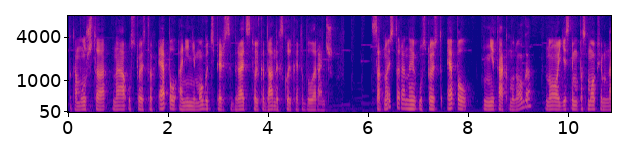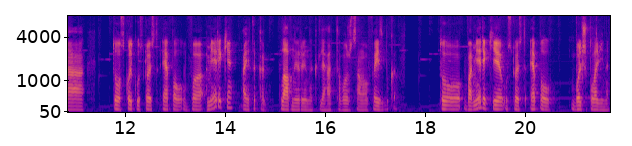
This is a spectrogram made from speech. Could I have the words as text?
потому что на устройствах Apple они не могут теперь собирать столько данных, сколько это было раньше. С одной стороны, устройств Apple не так много, но если мы посмотрим на то, сколько устройств Apple в Америке, а это как главный рынок для того же самого Facebook, то в Америке устройств Apple больше половины.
